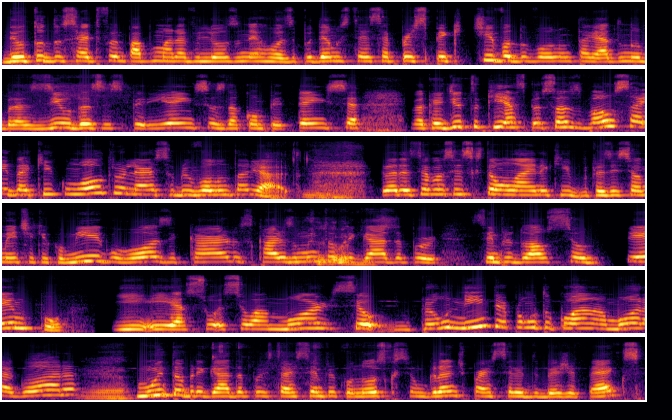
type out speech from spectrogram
Deu tudo certo, foi um papo maravilhoso, né, Rose? Podemos ter essa perspectiva do voluntariado no Brasil, das experiências, da competência. Eu acredito que as pessoas vão sair daqui com outro olhar sobre o voluntariado. Uhum. Agradecer a vocês que estão online aqui, presencialmente aqui comigo, Rose, Carlos. Carlos, muito obrigada por sempre doar o seu tempo e, e a sua, seu amor, seu, para o Ninter.com amor agora. É. Muito obrigada por estar sempre conosco, ser um grande parceiro do BGPEX.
